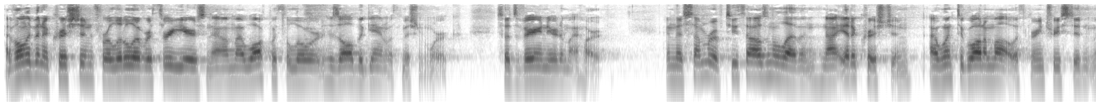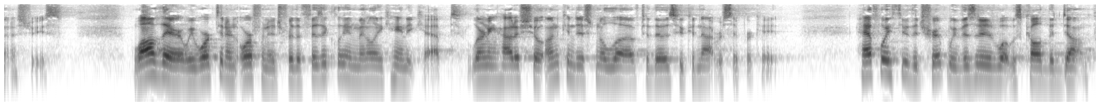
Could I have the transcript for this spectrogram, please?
I've only been a Christian for a little over three years now, and my walk with the Lord has all began with mission work, so it's very near to my heart. In the summer of 2011, not yet a Christian, I went to Guatemala with Green Tree Student Ministries. While there, we worked at an orphanage for the physically and mentally handicapped, learning how to show unconditional love to those who could not reciprocate. Halfway through the trip, we visited what was called the dump,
